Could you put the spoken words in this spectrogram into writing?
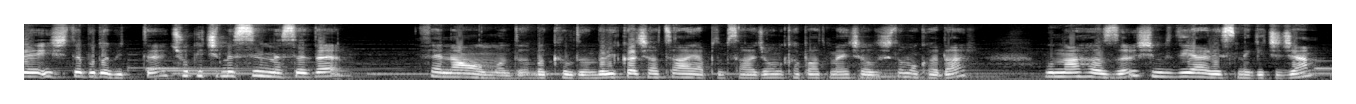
Ve işte bu da bitti. Çok içime sinmese de fena olmadı bakıldığında. Birkaç hata yaptım sadece onu kapatmaya çalıştım o kadar. Bunlar hazır. Şimdi diğer resme geçeceğim.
